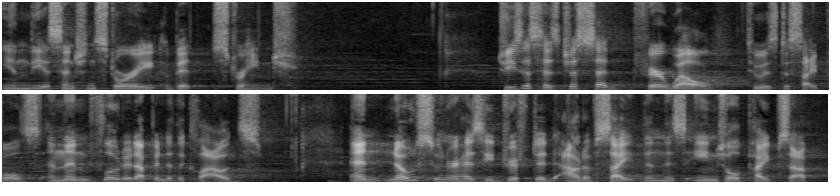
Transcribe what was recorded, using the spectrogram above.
in the ascension story a bit strange. Jesus has just said farewell to his disciples and then floated up into the clouds. And no sooner has he drifted out of sight than this angel pipes up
